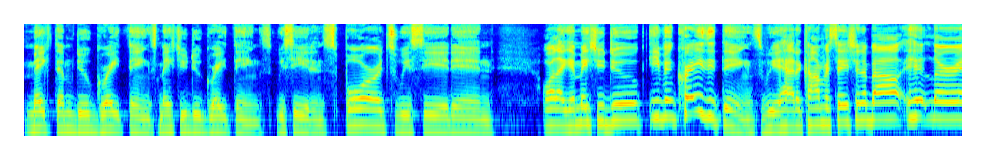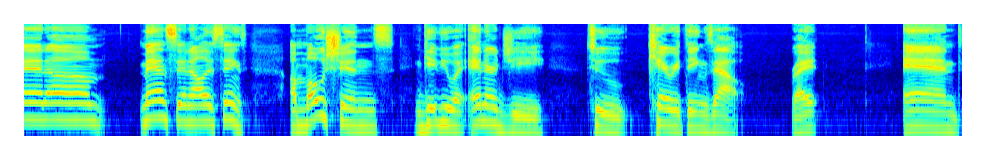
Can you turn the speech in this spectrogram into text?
make them do great things, makes you do great things. We see it in sports. We see it in or like it makes you do even crazy things. We had a conversation about Hitler and um, Manson all these things. Emotions give you an energy to carry things out, right? And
